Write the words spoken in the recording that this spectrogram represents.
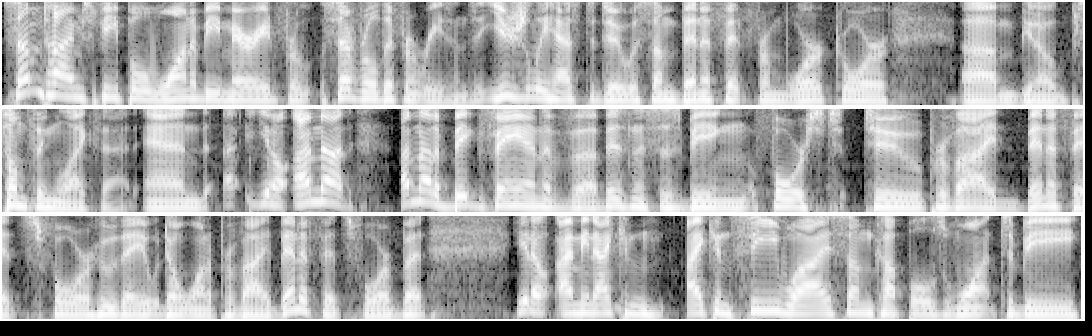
sometimes people want to be married for several different reasons. It usually has to do with some benefit from work or um, you know something like that. And uh, you know, I'm not I'm not a big fan of uh, businesses being forced to provide benefits for who they don't want to provide benefits for. But you know, I mean, I can I can see why some couples want to be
